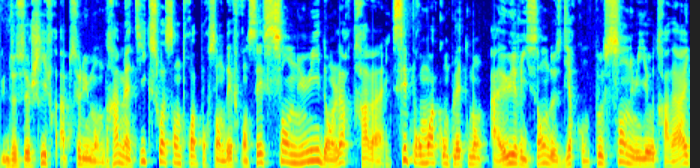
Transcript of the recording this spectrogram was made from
de ce chiffre absolument dramatique. 63% des Français s'ennuient dans leur travail. C'est pour moi complètement ahurissant de se dire qu'on peut s'ennuyer au travail,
